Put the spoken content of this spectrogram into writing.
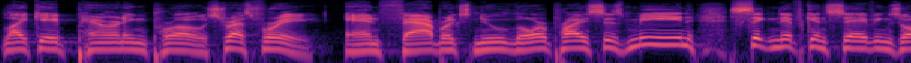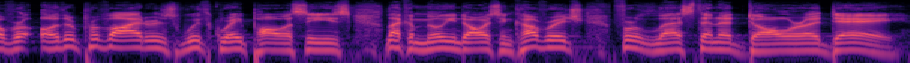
like a parenting pro, stress free. And Fabric's new lower prices mean significant savings over other providers with great policies, like a million dollars in coverage for less than a dollar a day.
